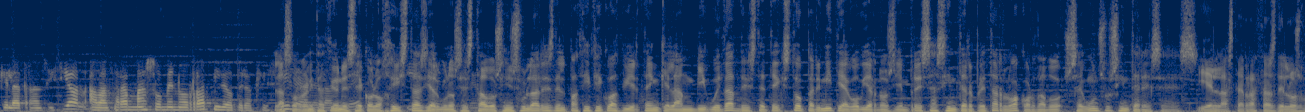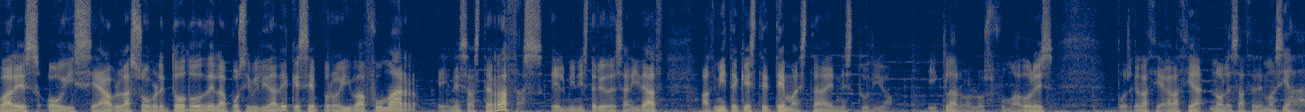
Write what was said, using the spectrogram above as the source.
que la transición avanzará más o menos rápido, pero que... Las organizaciones ecologistas y algunos estados insulares del Pacífico advierten que la ambigüedad de este texto permite a gobiernos y empresas interpretar lo acordado según sus intereses. Y en las terrazas de los bares hoy se habla sobre todo de la posibilidad de que se prohíba fumar en esas terrazas. El Ministerio de Sanidad admite que este tema está en estudio. Y claro, a los fumadores, pues gracia, gracia, no les hace demasiada.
